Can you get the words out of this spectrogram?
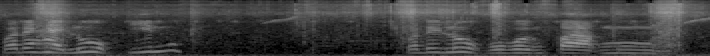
ก็ได้ให้ลูกกิน ก็ได้ลูกบ่เบิ่งปากมูซ่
